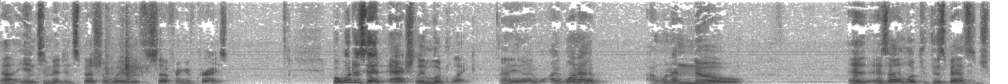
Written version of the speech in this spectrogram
uh, intimate and special way with the suffering of Christ. But what does that actually look like? I, I, I want to I want to know, as, as I looked at this passage,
